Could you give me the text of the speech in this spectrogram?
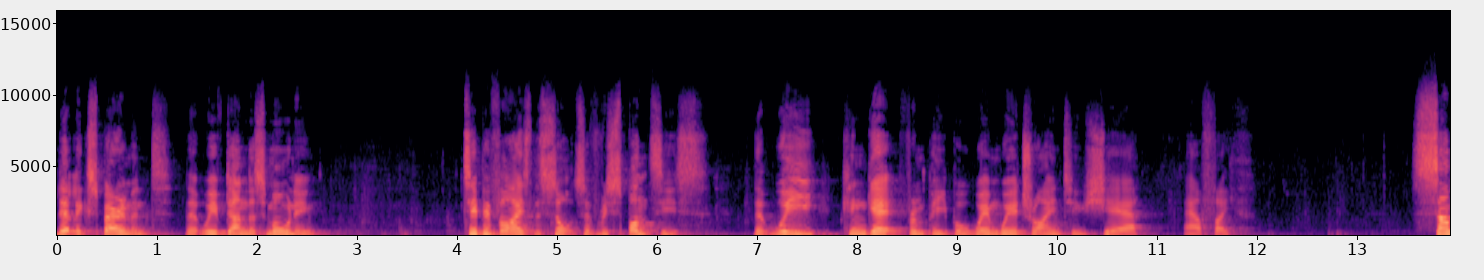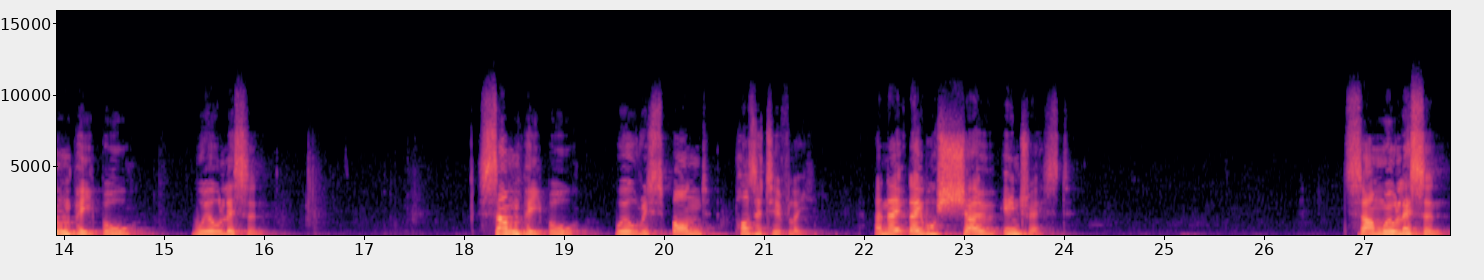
little experiment that we've done this morning typifies the sorts of responses that we can get from people when we're trying to share our faith. Some people will listen, some people will respond positively and they, they will show interest. Some will listen,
